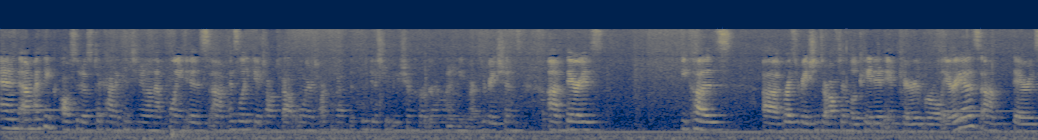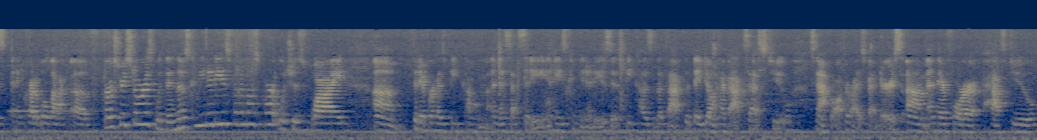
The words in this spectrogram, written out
And um, I think also just to kind of continue on that point is, um, as Lakey talked about when we were talking about the food distribution program on Indian reservations, um, there is, because uh, reservations are often located in very rural areas, um, there's an incredible lack of grocery stores within those communities for the most part, which is why um, FDIPR has become a necessity in these communities is because of the fact that they don't have access to SNAP authorized vendors um, and therefore have to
